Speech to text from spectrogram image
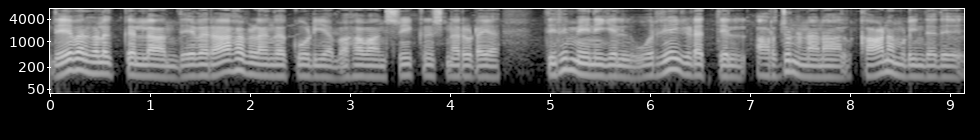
தேவர்களுக்கெல்லாம் தேவராக விளங்கக்கூடிய பகவான் ஸ்ரீகிருஷ்ணருடைய திருமேனியில் ஒரே இடத்தில் அர்ஜுனனால் காண முடிந்தது.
